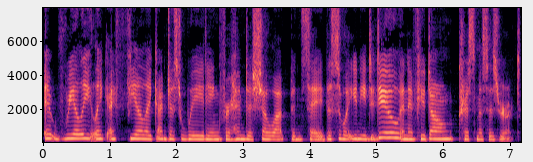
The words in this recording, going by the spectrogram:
it really, like, I feel like I'm just waiting for him to show up and say, this is what you need to do. And if you don't, Christmas is ruined.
